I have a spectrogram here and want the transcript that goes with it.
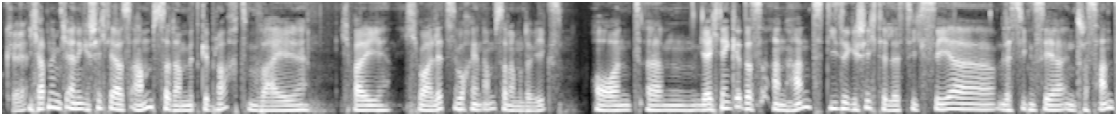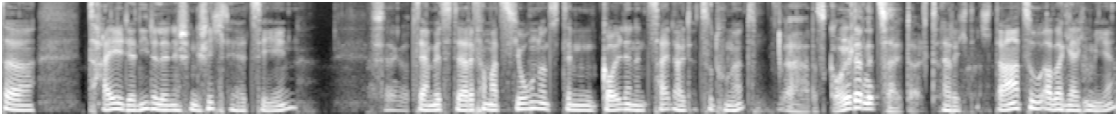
Okay. Ich habe nämlich eine Geschichte aus Amsterdam mitgebracht, weil ich war, ich war letzte Woche in Amsterdam unterwegs. Und ähm, ja, ich denke, dass anhand dieser Geschichte lässt sich sehr, lässt sich ein sehr interessanter Teil der niederländischen Geschichte erzählen, der mit der Reformation und dem goldenen Zeitalter zu tun hat. Ah, das goldene Zeitalter. Richtig. Dazu aber gleich mehr.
